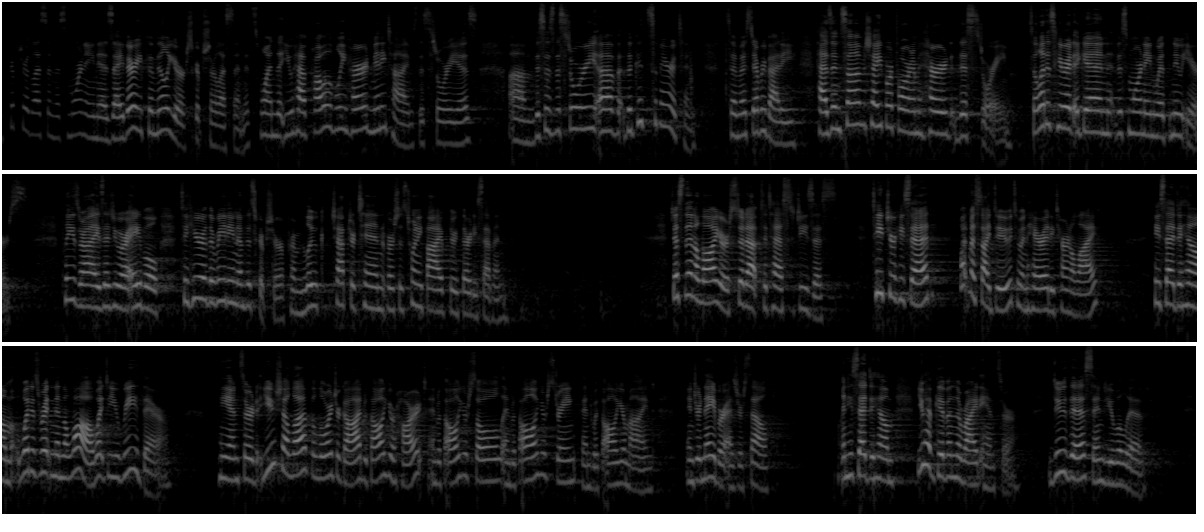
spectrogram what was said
Our scripture lesson this morning is a very familiar scripture lesson. It's one that you have probably heard many times, this story is. Um, this is the story of the Good Samaritan. So, most everybody has, in some shape or form, heard this story. So, let us hear it again this morning with new ears. Please rise as you are able to hear the reading of the scripture from Luke chapter 10, verses 25 through 37. Just then a lawyer stood up to test Jesus. Teacher, he said, what must I do to inherit eternal life? He said to him, What is written in the law? What do you read there? He answered, You shall love the Lord your God with all your heart, and with all your soul, and with all your strength, and with all your mind, and your neighbor as yourself. And he said to him, You have given the right answer. Do this, and you will live.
